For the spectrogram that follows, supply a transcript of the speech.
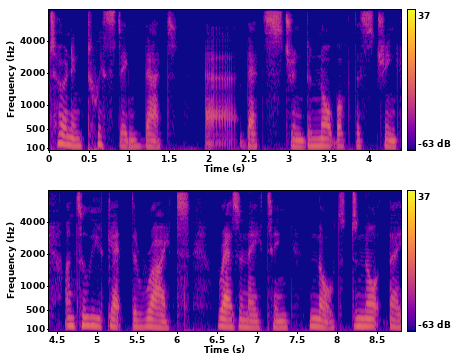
turning, twisting that uh, that string, the knob of the string, until you get the right resonating note, the note that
